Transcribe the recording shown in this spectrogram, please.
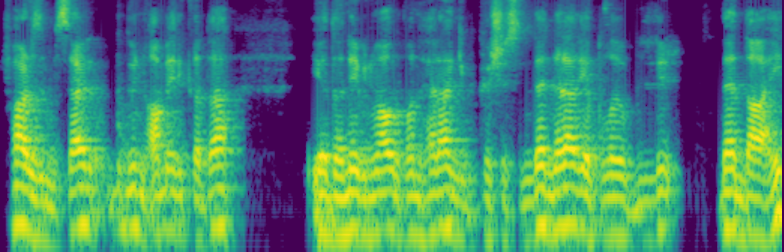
farz misal bugün Amerika'da ya da ne bileyim Avrupa'nın herhangi bir köşesinde neler yapılabilir ne dahil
